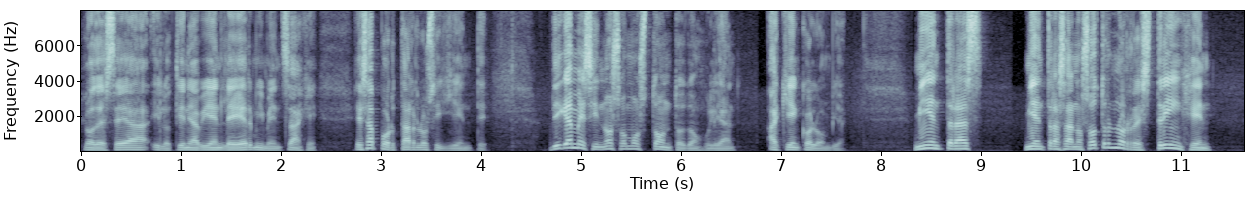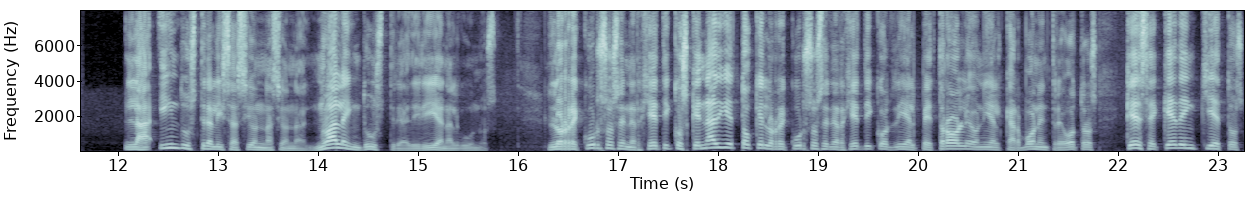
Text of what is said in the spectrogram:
lo desea y lo tiene a bien leer mi mensaje, es aportar lo siguiente. Dígame si no somos tontos, don Julián, aquí en Colombia. Mientras, mientras a nosotros nos restringen la industrialización nacional, no a la industria, dirían algunos, los recursos energéticos, que nadie toque los recursos energéticos, ni el petróleo, ni el carbón, entre otros, que se queden quietos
